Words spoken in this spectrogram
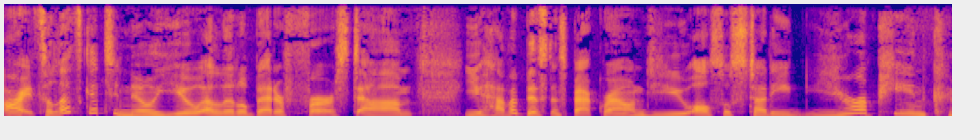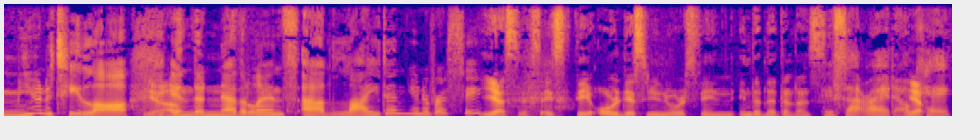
All right, so let's get to know you a little better first. Um, you have a business background. You also studied European community law Yeah. in the Netherlands, uh, Leiden University. Yes, yes, it's the oldest university in, in the Netherlands. Is that right? Yep. Okay.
